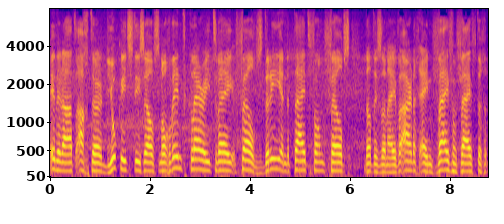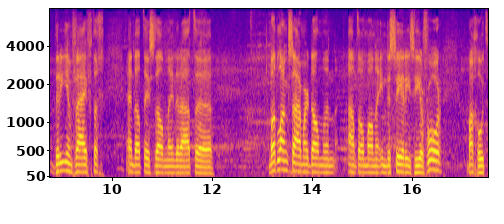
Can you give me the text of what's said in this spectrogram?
Inderdaad achter Jukic die zelfs nog wint. Clary 2, Phelps 3. En de tijd van Phelps, dat is dan even aardig. 1.55-53. En dat is dan inderdaad eh, wat langzamer dan een aantal mannen in de series hiervoor. Maar goed,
